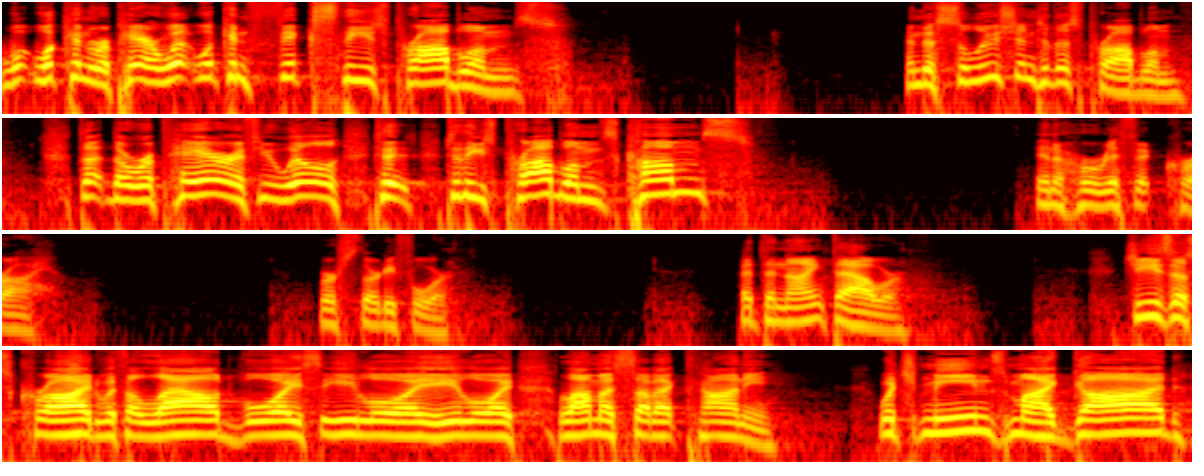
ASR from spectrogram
what, what can repair? What, what can fix these problems? And the solution to this problem, the, the repair, if you will, to, to these problems comes in a horrific cry. Verse 34. At the ninth hour, Jesus cried with a loud voice, Eloi, Eloi, lama sabachthani, which means, My God,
